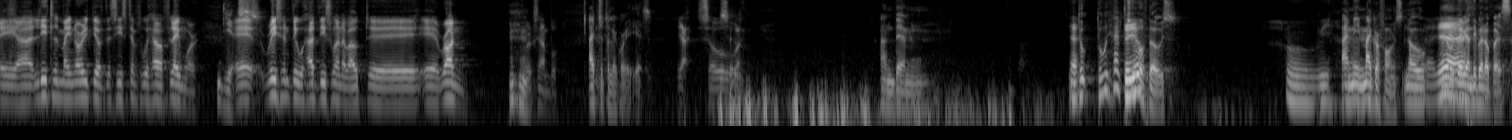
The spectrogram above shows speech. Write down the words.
a, little minority of the systems, we have a flamewar. Yes. Uh, recently, we had this one about uh, uh, Run, mm -hmm. for example. I totally agree. Yes. Yeah. So. so and then, yeah. do, do we have do two of those? Oh, we I mean microphones. No, uh, yeah. no Debian developers.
